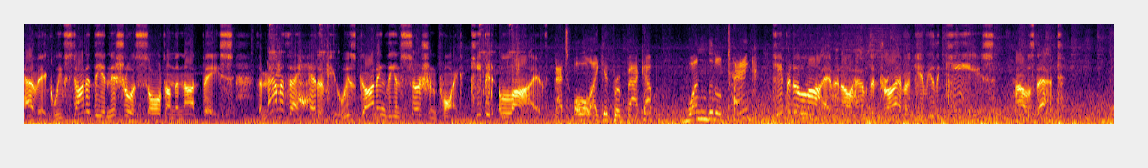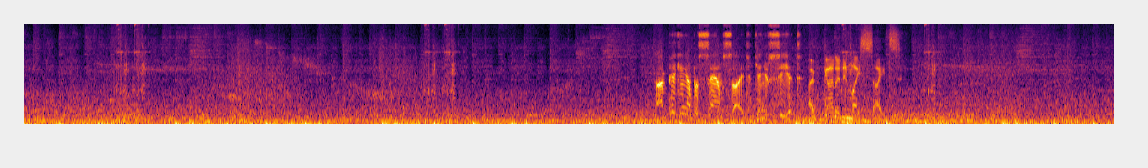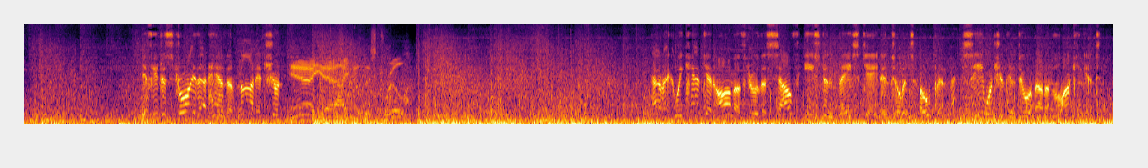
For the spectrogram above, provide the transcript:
Havoc, we've started the initial assault on the Nod base. The mammoth ahead of you is guarding the insertion point. Keep it alive. That's all I get for backup? One little tank? Keep it alive and I'll have the driver give you the keys. How's that? I'm picking up a SAM site. Can you see it? I've got it in my sights. If you destroy that hand of Nod, it should... Yeah, yeah, I know this drill. Havoc, we can't get armor through the southeastern base gate until it's open. See what you can do about unlocking it.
